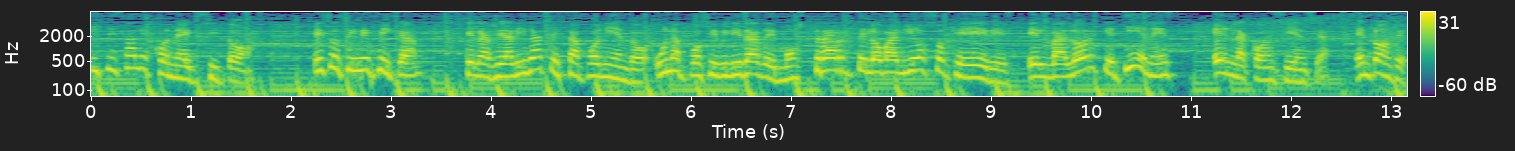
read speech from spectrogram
y te sales con éxito. Eso significa que la realidad te está poniendo una posibilidad de mostrarte lo valioso que eres, el valor que tienes en la conciencia. Entonces,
